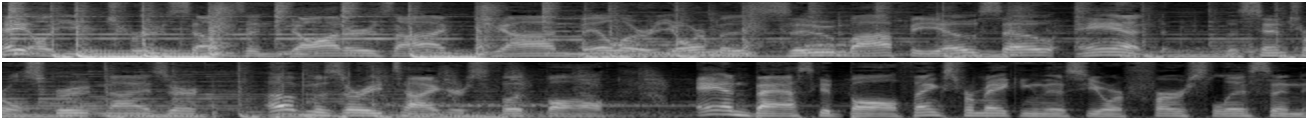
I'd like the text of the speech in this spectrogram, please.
Hey, all you true sons and daughters, I'm John Miller, your Mizzou mafioso and the central scrutinizer of Missouri Tigers football and basketball. Thanks for making this your first listen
